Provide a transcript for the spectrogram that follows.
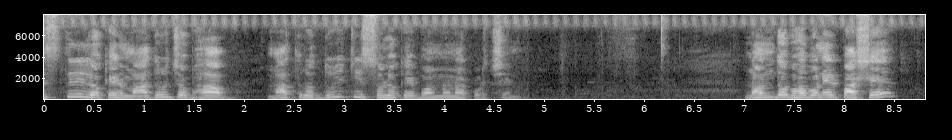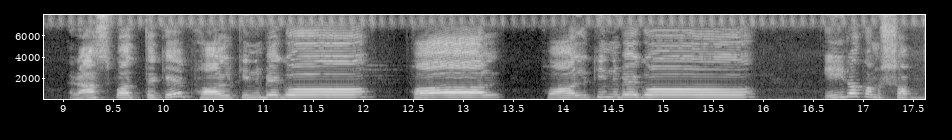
স্ত্রীলোকের মাধুর্য ভাব মাত্র দুইটি শ্লোকে বর্ণনা করছেন। নন্দ ভবনের পাশে রাজপথ থেকে ফল কিনবে গো, ফল। ফল কিনবে গো। এই রকম শব্দ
